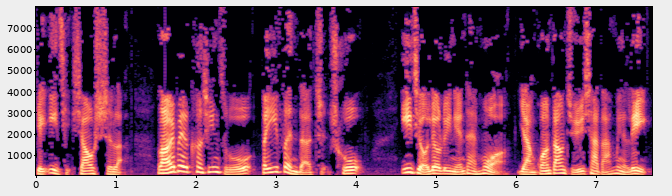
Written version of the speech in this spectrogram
也一起消失了。老一辈的克钦族悲愤地指出，一九六零年代末，仰光当局下达命令，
